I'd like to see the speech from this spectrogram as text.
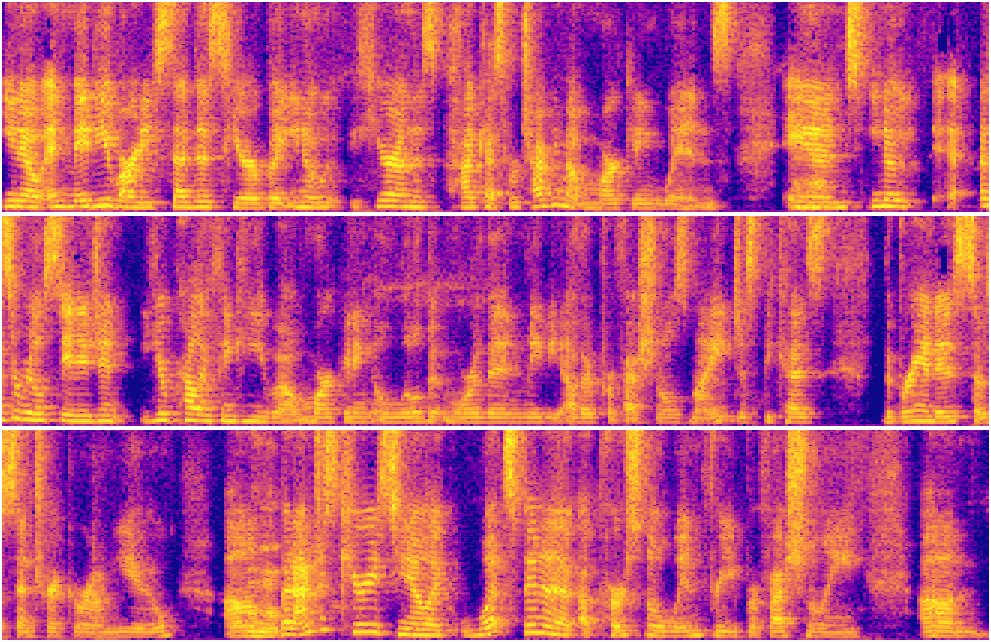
you know, and maybe you've already said this here, but you know, here on this podcast, we're talking about marketing wins. Mm-hmm. And, you know, as a real estate agent, you're probably thinking about marketing a little bit more than maybe other professionals might, just because the brand is so centric around you. Um, mm-hmm. But I'm just curious, you know, like what's been a, a personal win for you professionally um,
